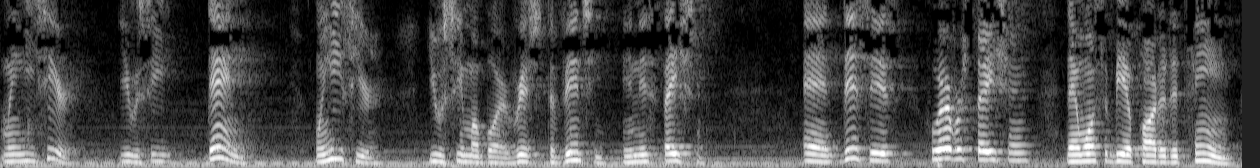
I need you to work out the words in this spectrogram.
when he's here. You will see Danny when he's here. You will see my boy Rich Da Vinci in this station. And this is whoever station that wants to be a part of the team.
